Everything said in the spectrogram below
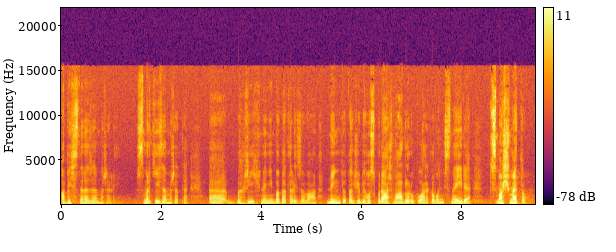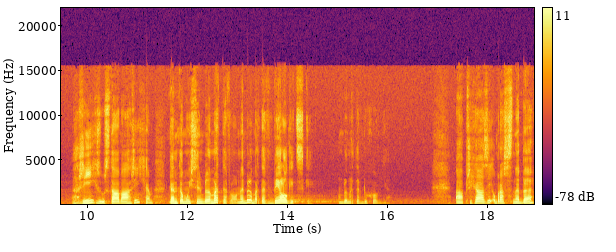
abyste nezemřeli. Smrtí zemřete. Hřích není bagatelizován. Není to tak, že by hospodář mávl ruku a řekl, o nic nejde, smažme to. Hřích zůstává hříchem. Tento můj syn byl mrtev. On nebyl mrtev biologicky, on byl mrtev duchovně. A přichází obraz nebe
